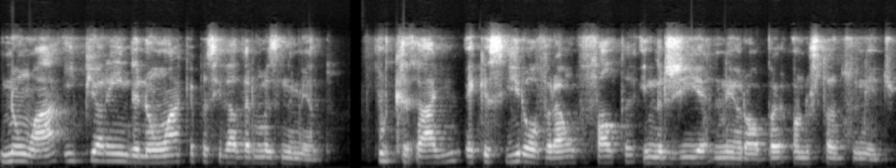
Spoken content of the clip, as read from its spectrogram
Não há, e pior ainda, não há capacidade de armazenamento. Porque raio é que a seguir ao verão falta energia na Europa ou nos Estados Unidos?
